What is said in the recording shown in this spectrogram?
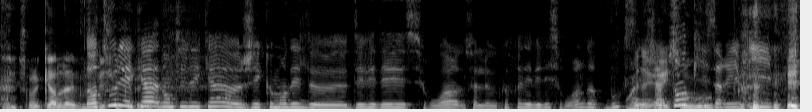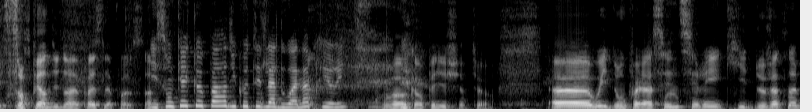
je regarde la Dans tous, les cas, dans tous les cas, euh, j'ai commandé le DVD sur World, enfin, le coffret DVD sur World of Books Ouais, j'attends qu'ils arrivent. Ils, Ils sont perdus dans la poste, la poste. ils sont quelque part du côté de la douane, a priori. On va encore payer cher, tu vois. Euh, oui, donc voilà, c'est une série qui de 29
